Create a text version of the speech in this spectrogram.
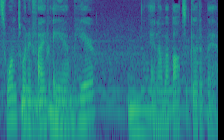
It's 1:25 a.m. here, and I'm about to go to bed.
